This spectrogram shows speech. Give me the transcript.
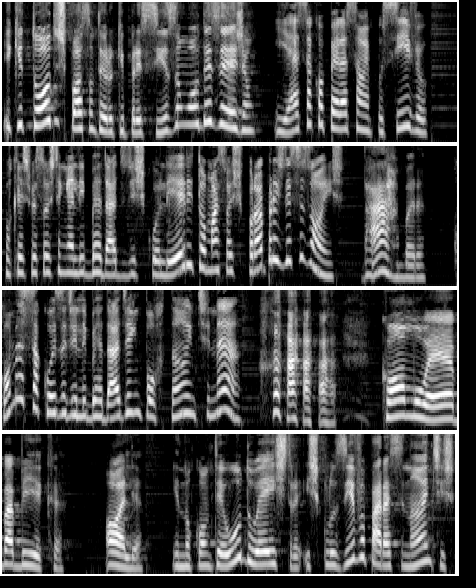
e que todos possam ter o que precisam ou desejam. E essa cooperação é possível porque as pessoas têm a liberdade de escolher e tomar suas próprias decisões. Bárbara, como essa coisa de liberdade é importante, né? Como é, Babica? Olha, e no conteúdo extra exclusivo para assinantes,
